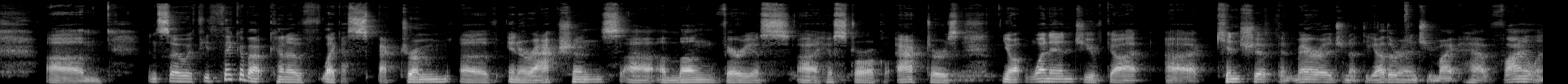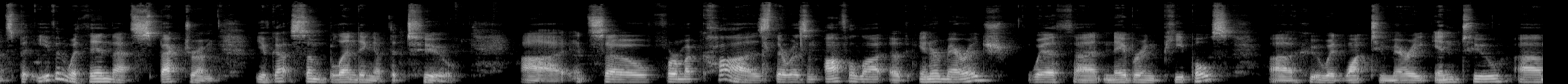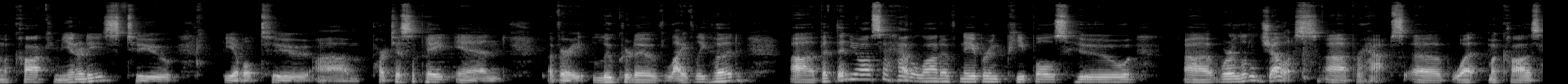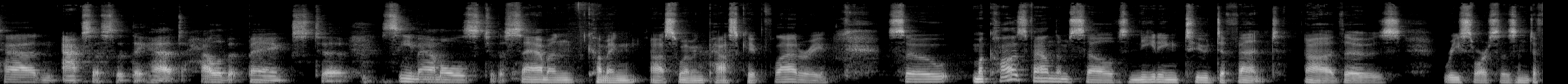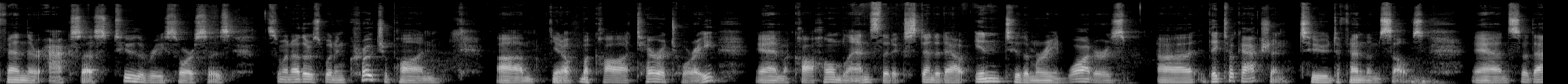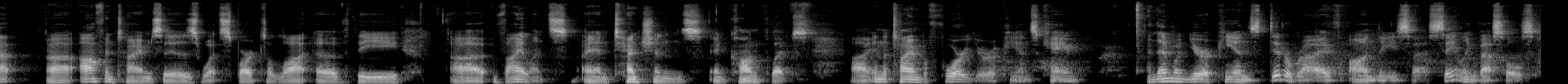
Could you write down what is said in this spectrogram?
Um, and so, if you think about kind of like a spectrum of interactions uh, among various uh, historical actors, you know, at one end you've got uh, kinship and marriage, and at the other end you might have violence. But even within that spectrum, you've got some blending of the two. Uh, and so, for Makahs, there was an awful lot of intermarriage with uh, neighboring peoples uh, who would want to marry into uh, Makah communities to be able to um, participate in a very lucrative livelihood. Uh, but then you also had a lot of neighboring peoples who uh, were a little jealous, uh, perhaps, of what Makahs had and access that they had to halibut banks, to sea mammals, to the salmon coming uh, swimming past Cape Flattery. So Makahs found themselves needing to defend uh, those resources and defend their access to the resources. So when others would encroach upon, um, you know, Makah territory and Makah homelands that extended out into the marine waters, uh, they took action to defend themselves, and so that uh, oftentimes is what sparked a lot of the uh, violence and tensions and conflicts uh, in the time before Europeans came. And then when Europeans did arrive on these uh, sailing vessels,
